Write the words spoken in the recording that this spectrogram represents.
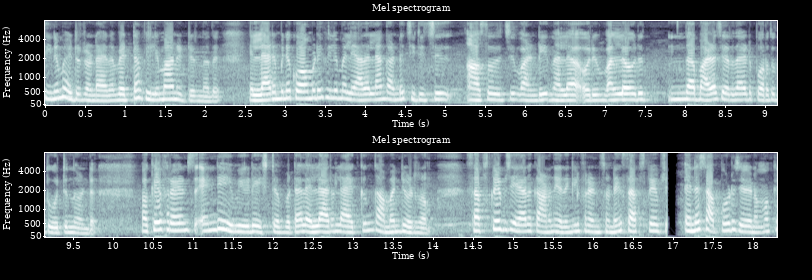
സിനിമ ഇട്ടിട്ടുണ്ടായിരുന്നു. വെട്ടം ഫിലിമാണ് ഇട്ടിരുന്നത്. എല്ലാവരും പിന്നെ കോമഡി ഫിലിമല്ലേ? അതെല്ലാം കണ്ട് ചിരിച്ച് ആസ്വദിച്ച് വണ്ടി നല്ല ഒരു നല്ല ഒരു എന്താ മഴ ചെറുതായിട്ട് പുറത്ത് തൂറ്റുന്നുണ്ട്. ഓക്കെ ഫ്രണ്ട്സ് എന്റെ ഈ വീഡിയോ ഇഷ്ടപ്പെട്ടാൽ എല്ലാവരും ലൈക്കും കമന്റും ഇടണം. സബ്സ്ക്രൈബ് ചെയ്യാതെ കാണുന്ന ഏതെങ്കിലും ഫ്രണ്ട്സ് ഉണ്ടെങ്കിൽ സബ്സ്ക്രൈബ് എന്നെ സപ്പോർട്ട് ചെയ്യണം. ഓക്കെ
